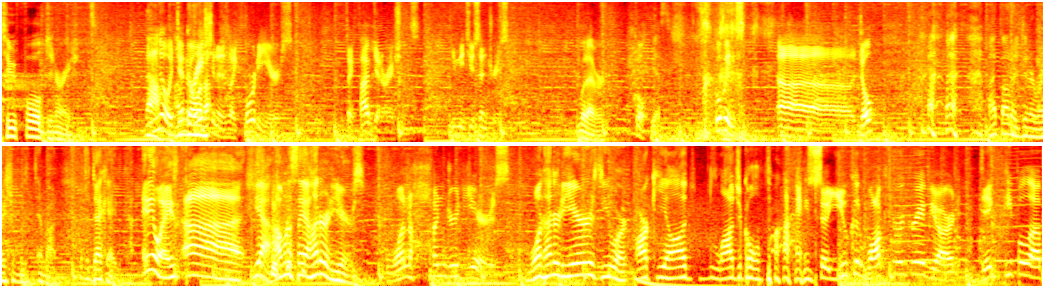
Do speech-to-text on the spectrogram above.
two full generations. Nah, no, a I'm generation is like 40 years. It's like five generations. You mean two centuries. Whatever. Cool. Yes. Cool beans. Uh, Joel? I thought a generation was. Never mind. It's a decade. Anyways, uh, yeah, I'm gonna say 100 years. 100 years. 100 years, you are an archaeological find. So you could walk through a graveyard, dig people up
